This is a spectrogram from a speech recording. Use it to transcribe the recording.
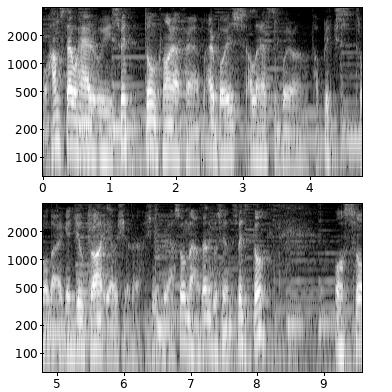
Og han stod her i Svinton klara for at Airboys aller helst på en fabrikstrålare gen Jildra jag körde. Kibri, jeg så med han sen går sen Svinton. Och så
